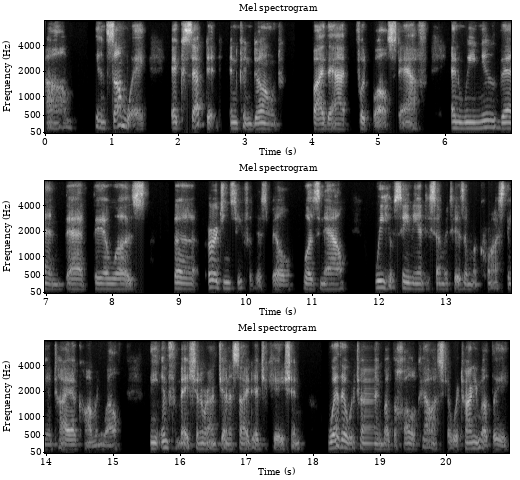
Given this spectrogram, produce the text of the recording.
um, in some way accepted and condoned by that football staff. And we knew then that there was the urgency for this bill was now we have seen anti Semitism across the entire Commonwealth. The information around genocide education, whether we're talking about the Holocaust or we're talking about the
